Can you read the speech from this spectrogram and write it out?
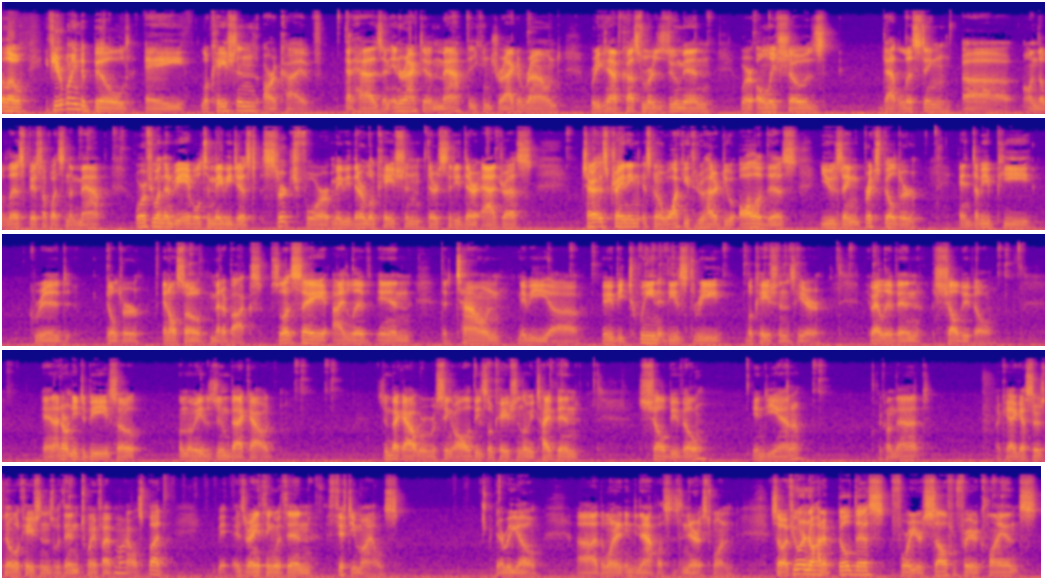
Hello, if you're wanting to build a location archive that has an interactive map that you can drag around where you can have customers zoom in where it only shows that listing uh, on the list based off what's in the map or if you want them to be able to maybe just search for maybe their location, their city, their address, check out this training. It's going to walk you through how to do all of this using Bricks Builder and WP Grid Builder and also MetaBox. So let's say I live in the town, maybe uh, maybe between these three locations here. If I live in Shelbyville, and I don't need to be so. Let me zoom back out. Zoom back out where we're seeing all of these locations. Let me type in Shelbyville, Indiana. Click on that. Okay, I guess there's no locations within 25 miles, but is there anything within 50 miles? There we go. Uh, the one in Indianapolis is the nearest one. So if you want to know how to build this for yourself or for your clients,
